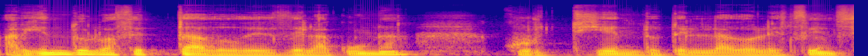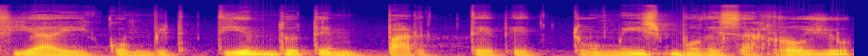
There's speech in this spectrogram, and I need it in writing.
habiéndolo aceptado desde la cuna, curtiéndote en la adolescencia y convirtiéndote en parte de tu mismo desarrollo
